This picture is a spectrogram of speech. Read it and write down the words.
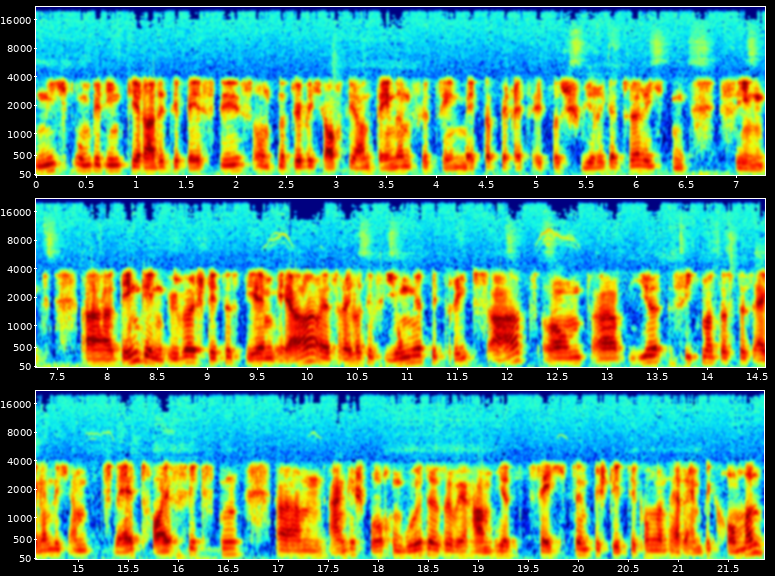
nicht unbedingt gerade die beste ist und natürlich auch die Antennen für 10 Meter bereits etwas schwieriger zu errichten sind. Äh, demgegenüber steht das DMR als relativ junge Betriebsart und äh, hier sieht man, dass das eigentlich am zweithäufigsten ähm, angesprochen wurde. Also wir haben hier 16 Bestätigungen hereinbekommen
